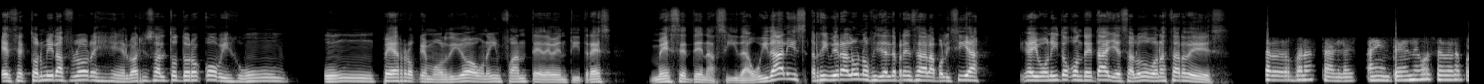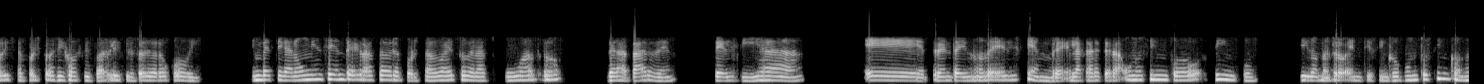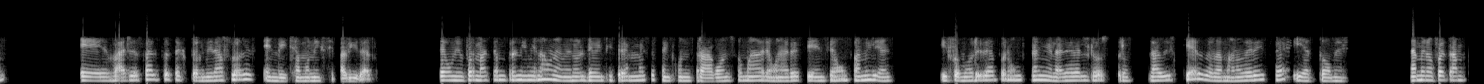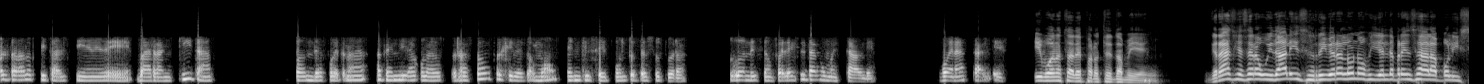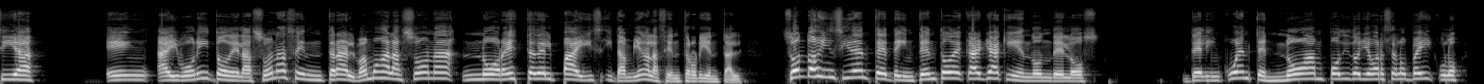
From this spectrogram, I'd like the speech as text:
el sector Miraflores, en el barrio Salto Dorocovis. Un un perro que mordió a una infante de 23 meses de nacida. Huidalis Rivera Luna, oficial de prensa de la policía, en bonito con detalles. Saludos, buenas tardes. Saludos, buenas tardes. Agentes del negocio de la Policía de Puerto Rico, situado el distrito de Orocovi, investigaron un incidente de grasa reportado a eso de las 4 de la tarde del día eh, 31 de diciembre en la carretera 155, kilómetro 25.5 eh, varios altos sector Miraflores en dicha municipalidad. Según información preliminar, una menor de 23 meses se encontraba con su madre en una residencia de un familiar y fue mordida por un can en el área del rostro, lado izquierdo, la mano derecha y abdomen. La menor fue transportada al hospital Cine de Barranquita, donde fue atendida con la doctora Soto, que le tomó 26 puntos de sutura. Su condición fue descrita como estable. Buenas tardes. Y buenas tardes para usted también. Gracias, era Huidalis Rivera Luna, oficial de prensa de la policía en Aibonito de la zona central. Vamos a la zona noreste del país y también a la centro oriental. Son dos incidentes de intento de kayaking en donde los delincuentes no han podido llevarse los vehículos,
